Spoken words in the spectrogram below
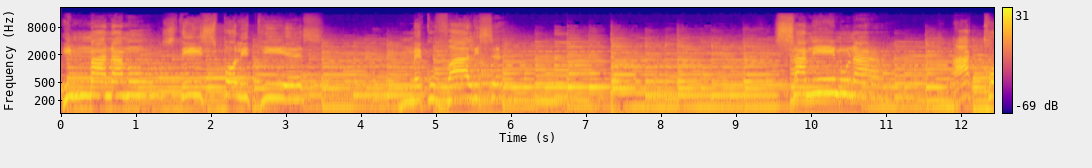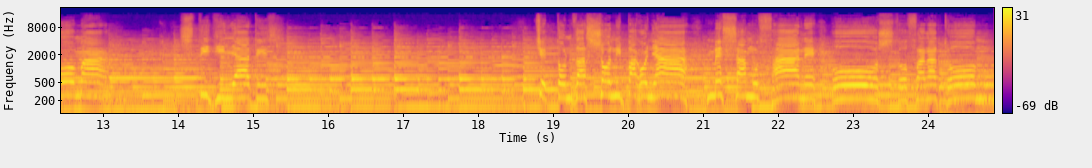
Η μάνα μου στις πολιτείες με κουβάλησε. Σαν ήμουνα ακόμα στη κοιλιά της και τον δασών η παγωνιά. Μέσα μου θα'ναι ως το θάνατό μου.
